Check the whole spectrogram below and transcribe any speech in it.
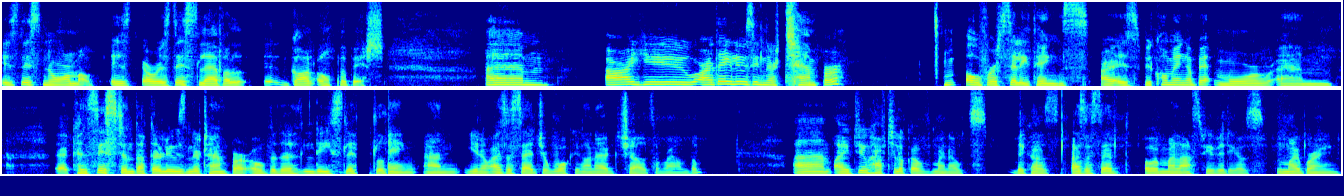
is this normal? Is or is this level uh, gone up a bit? Um, are you are they losing their temper over silly things? Is becoming a bit more um, uh, consistent that they're losing their temper over the least little thing? And you know, as I said, you're walking on eggshells around them. Um, I do have to look over my notes because, as I said in my last few videos, my brain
